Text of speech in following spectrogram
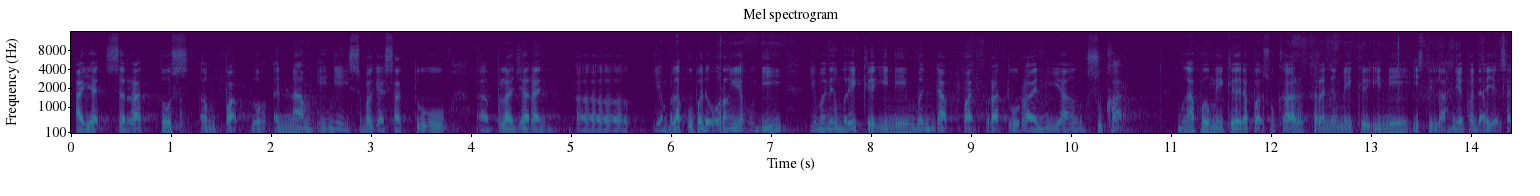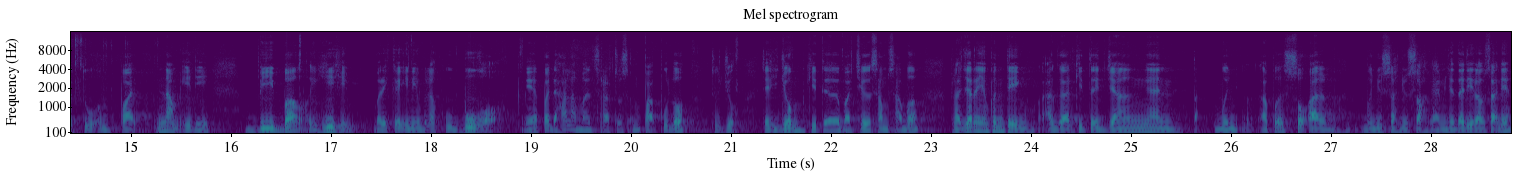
ayat 146 ini sebagai satu uh, pelajaran uh, yang berlaku pada orang Yahudi di mana mereka ini mendapat peraturan yang sukar. Mengapa mereka dapat sukar? Kerana mereka ini istilahnya pada ayat 146 ini bibaghihim. Mereka ini berlaku bura ya pada halaman 147. Jadi jom kita baca sama-sama pelajaran yang penting agar kita jangan men, apa soal menyusah-nyusahkan. Macam tadi lah ustaz ya.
